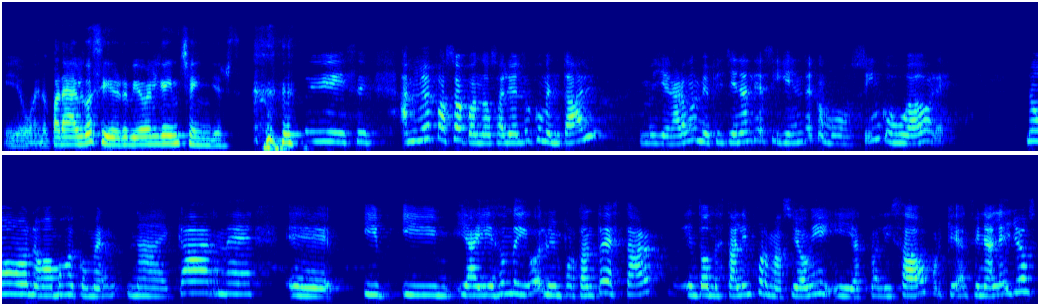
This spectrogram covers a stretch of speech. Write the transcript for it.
Y yo, bueno, para algo sirvió el Game Changers. Sí, sí. A mí me pasó cuando salió el documental, llegaron a mi oficina al día siguiente como cinco jugadores. No, no vamos a comer nada de carne. Eh, y, y, ahí es donde digo, lo importante de estar en donde está la información y, y actualizado, porque al final ellos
